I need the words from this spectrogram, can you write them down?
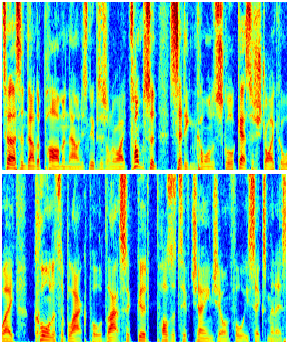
Turton down to Palmer now in his new position on the right. Thompson said he can come on and score, gets a strike away, corner to Blackpool. That's a good positive change here on 46 minutes.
